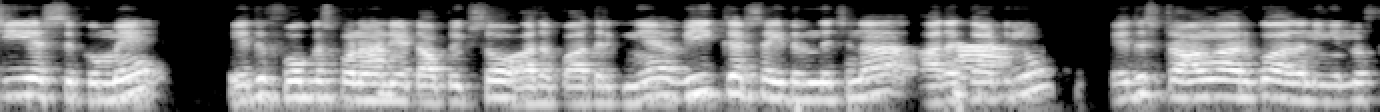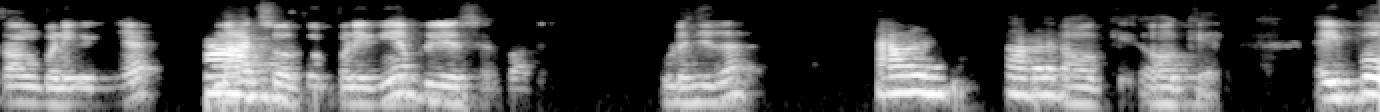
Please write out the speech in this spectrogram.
ஜிஎஸ்க்குமே எது ஃபோக்கஸ் பண்ண வேண்டிய டாபிக்ஸோ அதை பார்த்துருக்கீங்க. வீக்கர் சைடு இருந்துச்சுன்னா அதை காட்டிலும் எது ஸ்ட்ராங்கா இருக்கோ அதை நீங்க இன்னும் ஸ்ட்ராங் பண்ணிருக்கீங்க. மேக்ஸ் ஒர்க் அவுட் பண்ணிருக்கீங்க. ப்ரீவியஸ் இயர் முடிஞ்சுதா ஓகே ஓகே இப்போ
